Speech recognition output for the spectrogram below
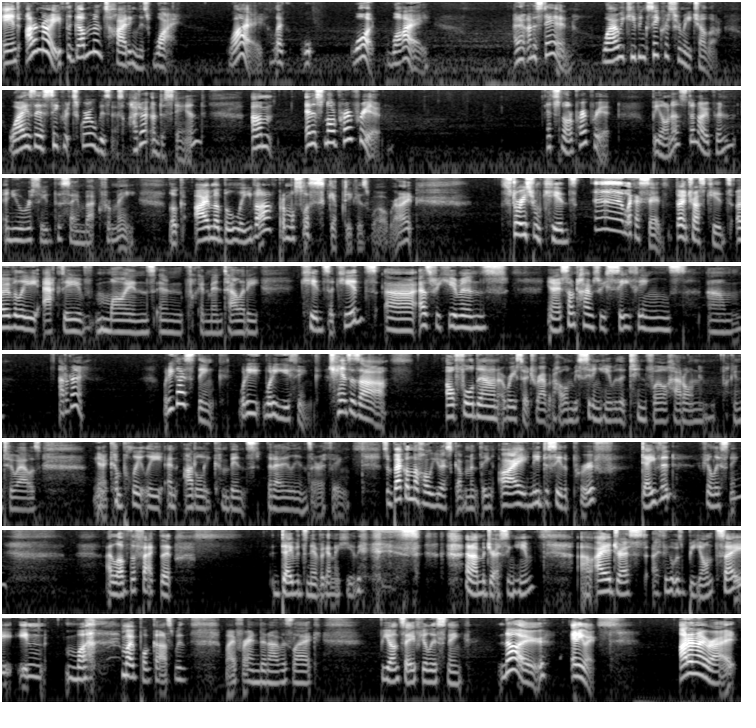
And I don't know if the government's hiding this. Why? Why? Like, what? Why? I don't understand. Why are we keeping secrets from each other? Why is there secret squirrel business? I don't understand. Um, and it's not appropriate. It's not appropriate. Be honest and open, and you'll receive the same back from me. Look, I'm a believer, but I'm also a skeptic as well, right? Stories from kids, eh, like I said, don't trust kids. Overly active minds and fucking mentality. Kids are kids. Uh, as for humans, you know, sometimes we see things. Um, I don't know. What do you guys think? What do you What do you think? Chances are, I'll fall down a research rabbit hole and be sitting here with a tinfoil hat on in fucking two hours, you know, completely and utterly convinced that aliens are a thing. So, back on the whole US government thing, I need to see the proof. David, if you're listening, I love the fact that David's never going to hear this, and I'm addressing him. Uh, I addressed, I think it was Beyonce in my my podcast with my friend, and I was like, Beyonce, if you're listening. No. Anyway, I don't know, right?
